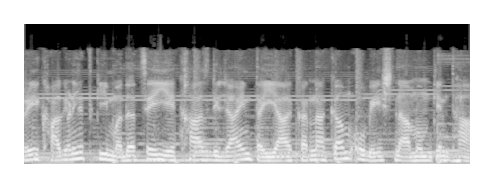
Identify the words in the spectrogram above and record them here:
रेखा गणित की मदद से ये खास डिज़ाइन तैयार करना कम उबेश नामुमकिन था।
